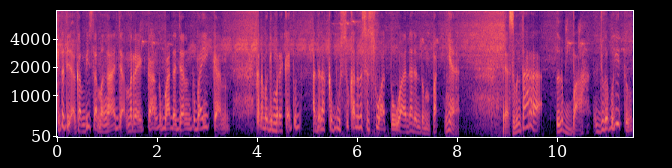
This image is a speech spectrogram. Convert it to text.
kita tidak akan bisa mengajak mereka kepada jalan kebaikan. Karena bagi mereka itu adalah kebusukan adalah sesuatu wadah dan tempatnya. Ya, sementara lebah juga begitu.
